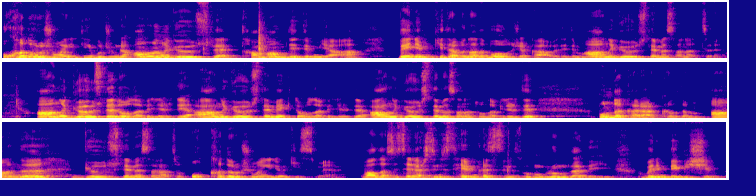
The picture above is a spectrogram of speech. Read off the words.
O kadar hoşuma gitti ki bu cümle. Anı göğüsle. Tamam dedim ya. Benim kitabın adı bu olacak abi dedim. Anı göğüsleme sanatı. Anı göğüsle de olabilirdi. Anı göğüslemek de olabilirdi. Anı göğüsleme sanatı olabilirdi. Bunda karar kıldım. Anı göğüsleme sanatı. O kadar hoşuma gidiyor ki ismi. Vallahi siz seversiniz sevmezsiniz. Umurumda değil. Bu benim bebişim.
